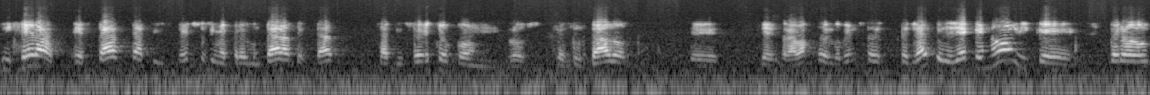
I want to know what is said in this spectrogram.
dijeras, ¿estás satisfecho? Si me preguntaras, ¿estás satisfecho con los resultados del trabajo del gobierno federal? Te diría que no, y que pero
